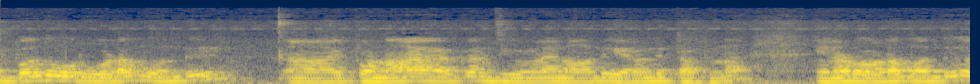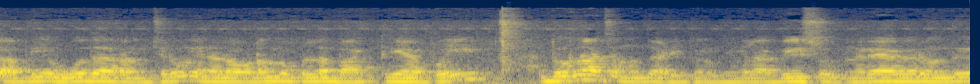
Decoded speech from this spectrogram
இப்போ வந்து ஒரு உடம்பு வந்து இப்போ நான் இருக்கேன்னு வச்சுக்கோங்களேன் நான் வந்து இறந்துட்டேன் அப்படின்னா என்னோட உடம்பு வந்து அப்படியே ஊத ஆரம்பிச்சிடும் என்னோட உடம்புக்குள்ள பாக்டீரியா போய் துர்நாற்றம் வந்து அடிக்கும் ஓகேங்களா வீசு. நிறையா பேர் வந்து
